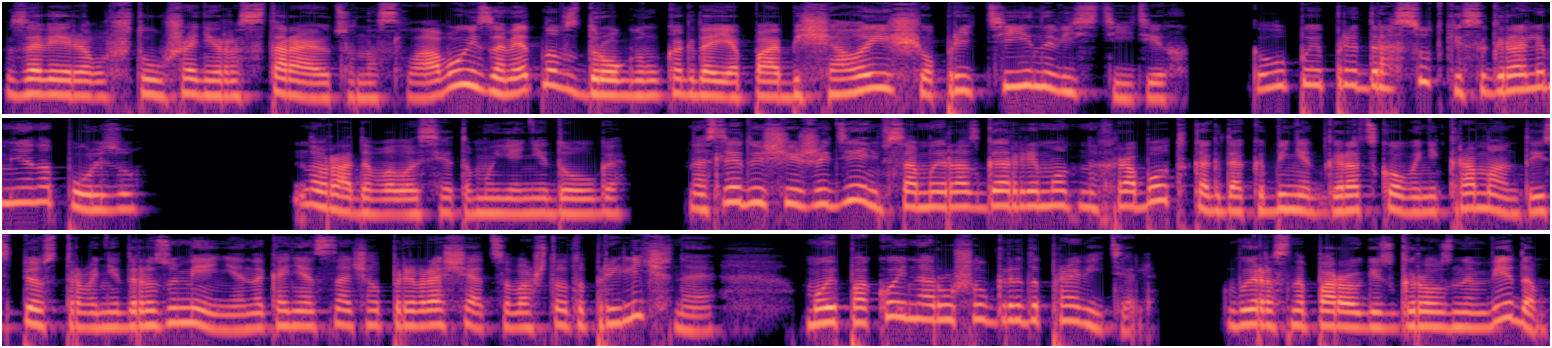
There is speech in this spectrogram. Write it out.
Заверил, что уж они расстараются на славу, и заметно вздрогнул, когда я пообещала еще прийти и навестить их. Глупые предрассудки сыграли мне на пользу. Но радовалась этому я недолго. На следующий же день, в самый разгар ремонтных работ, когда кабинет городского некроманта из пестрого недоразумения наконец начал превращаться во что-то приличное, мой покой нарушил градоправитель. Вырос на пороге с грозным видом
